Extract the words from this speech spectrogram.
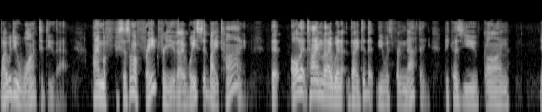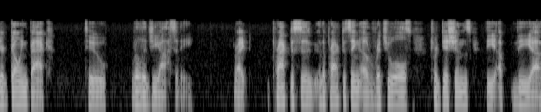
Why would you want to do that? I'm he says I'm afraid for you that I wasted my time. That all that time that I went that I did that you was for nothing because you've gone you're going back to religiosity. Right? Practicing the practicing of rituals, traditions, the uh, the uh,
